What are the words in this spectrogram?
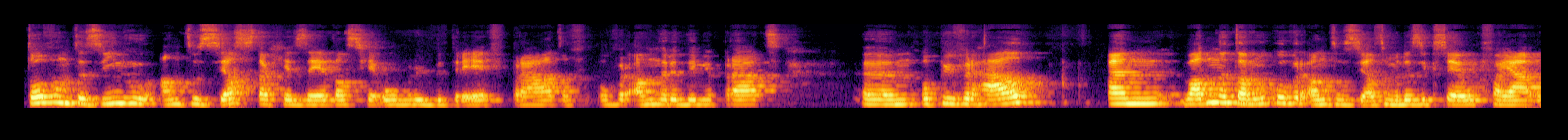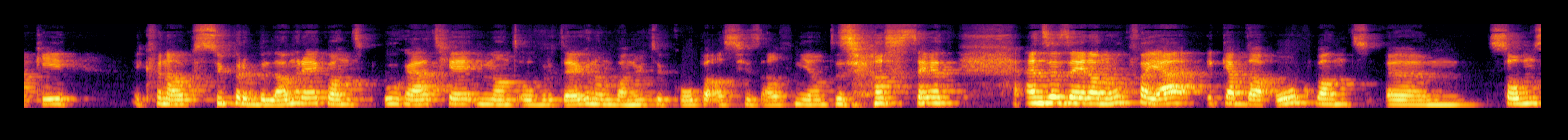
tof om te zien hoe enthousiast dat je bent als je over je bedrijf praat of over andere dingen praat um, op je verhaal. En we hadden het dan ook over enthousiasme. Dus ik zei ook van ja, oké, ik vind dat ook super belangrijk, want hoe gaat jij iemand overtuigen om van u te kopen als je zelf niet enthousiast bent? En ze zei dan ook van ja, ik heb dat ook, want um, soms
